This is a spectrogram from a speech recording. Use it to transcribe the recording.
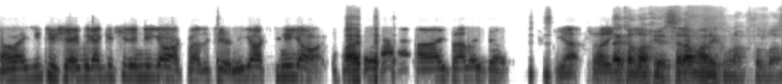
all right, you too, Shay. We got to get you to New York, brother, too. New York to New York. All right, like that. Yeah, so I like Jazakallah khair. Assalamu alaikum wa rahmatullah.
